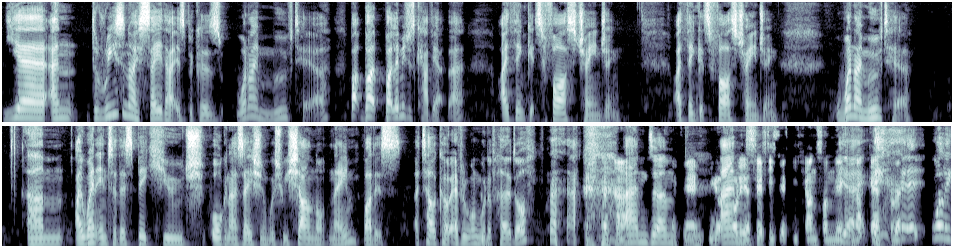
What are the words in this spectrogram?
Yeah. And the reason I say that is because when I moved here, but, but, but let me just caveat that. I think it's fast changing. I think it's fast changing. When I moved here, um, I went into this big, huge organization, which we shall not name, but it's a telco everyone would have heard of. and um, okay. you got and, probably a 50 50 chance on making yeah, that guess correct. well,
